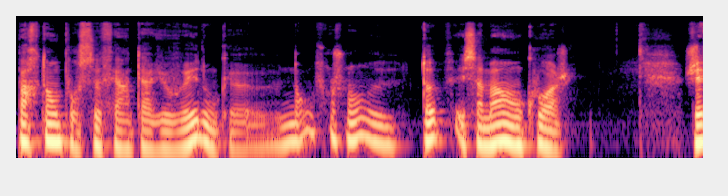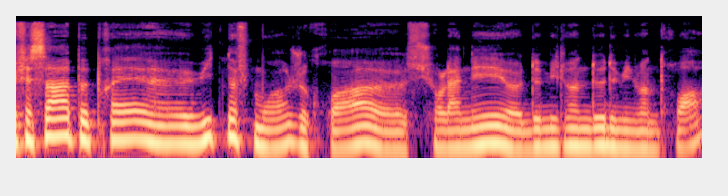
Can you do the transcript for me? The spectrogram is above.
partants pour se faire interviewer. Donc, non, franchement, top. Et ça m'a encouragé. J'ai fait ça à peu près 8-9 euh, mois, je crois, euh, sur l'année 2022-2023, euh,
